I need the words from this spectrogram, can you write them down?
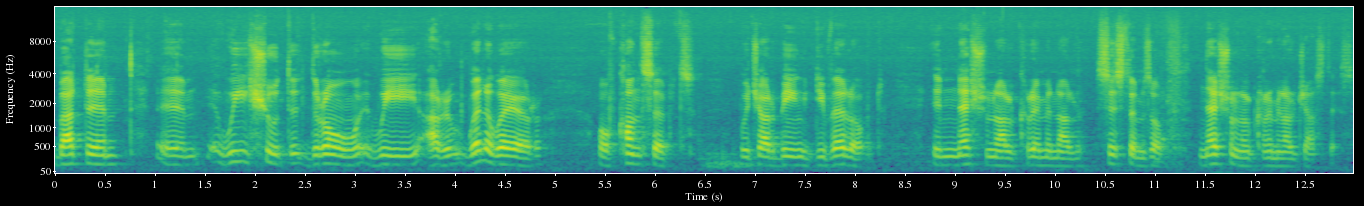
But um, um, we should draw, we are well aware of concepts which are being developed in national criminal systems of national criminal justice.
